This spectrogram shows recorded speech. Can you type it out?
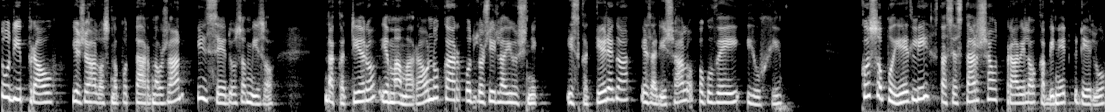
Tudi prav je žalostno potarnal Žan in sedel za mizo, na katero je mama ravno kar odložila jušnik iz katerega je zadišalo po goveji juhi. Ko so pojedli, sta se starša odpravila v kabinet k delu.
